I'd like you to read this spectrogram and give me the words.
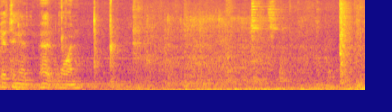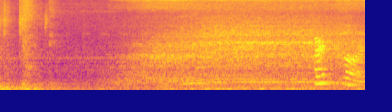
You have to hit at one. First floor.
